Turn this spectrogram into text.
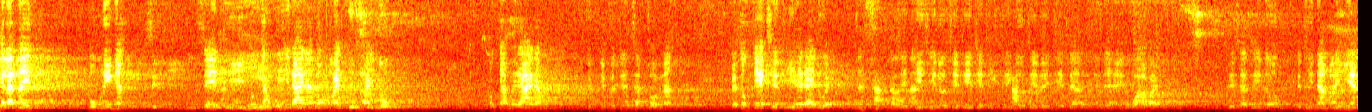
กันแล้วในวงเองอะเศรษฐีเดีต้องจำให้ได้นะต้องไล่ขึ้นไล่ลงต้องจำให้ได้นะจะเป็นประเด็นสับสนนะแต่ต้องแจกเศรษฐีให้ได้ด้วยเศรษฐีที่โนเศรษฐีเศรษฐีที่โนเศรษฐีเศรษดีเศรษฐีว่าไปเศรษฐีโนเศรษฐีหนังอะไรเงี้ย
